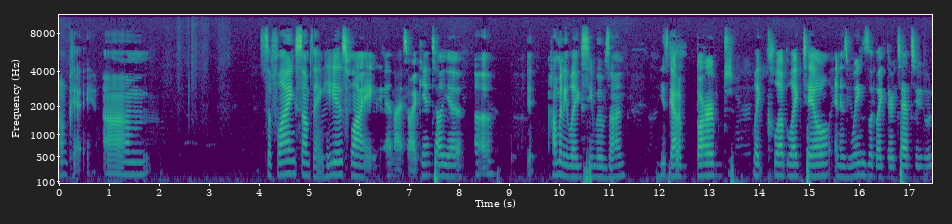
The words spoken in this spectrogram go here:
Okay. Um. It's a flying something. He is flying, and I so I can't tell you uh, it, how many legs he moves on. He's got a barbed, like club-like tail, and his wings look like they're tattooed.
